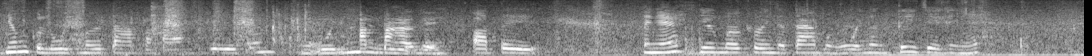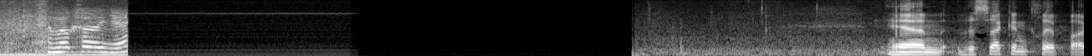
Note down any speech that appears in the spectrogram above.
ខ្ញុំក៏លួចមើលតាមប្រហែលគេអញ្ចឹងបង្អួយហ្នឹងអត់ដើរទេអត់ទេឃើញទេយើងមើលឃើញទៅតាមបង្អួយហ្នឹងទីចេះឃើញទេតែមើលឃើញទេ And the second clip I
